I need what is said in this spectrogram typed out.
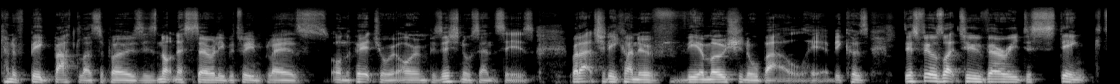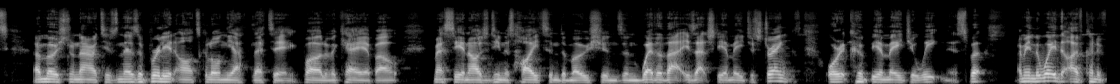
kind of big battle, I suppose, is not necessarily between players on the pitch or, or in positional senses, but actually kind of the emotional battle here, because this feels like two very distinct emotional narratives. And there's a brilliant article on the Athletic by Oliver Kay about Messi and Argentina's heightened emotions and whether that is actually a major strength or it could be a major weakness. But I mean, the way that I've kind of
